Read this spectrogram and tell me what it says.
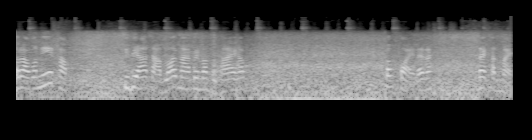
สำหรับวันนี้ขับ CBR 300 มาเป็นวันสุดท้ายครับ ต้องปล่อยแล้วนะ ได้คันใหม่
